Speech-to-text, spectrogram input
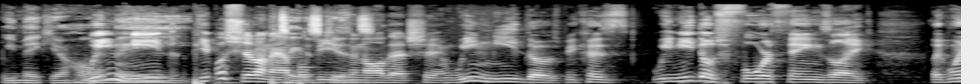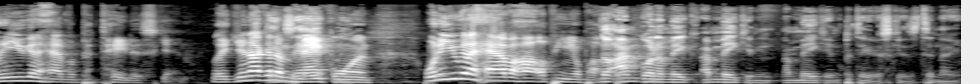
we make your home. We need people shit on Applebee's skins. and all that shit, and we need those because we need those four things. Like, like when are you gonna have a potato skin? Like, you're not gonna Exactly. make one. When are you gonna have a jalapeno pop? No, I'm gonna make. I'm making. I'm making potato skins tonight.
